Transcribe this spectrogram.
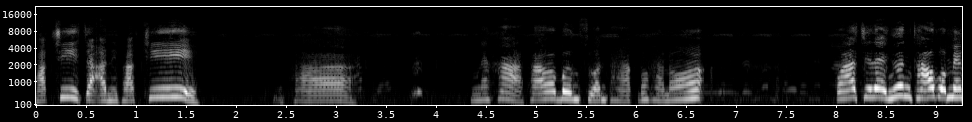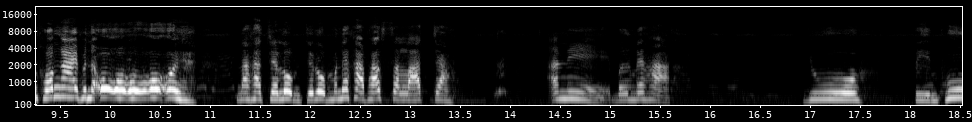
ผักชีจ้ะอันนี้ผักชีนี่ ค่ะนี่ค่ะพามาเบิงสวนผักเนาะค่ะเนาะกว่าจะได้เงินเขาบ่แม่นของง่ายเพิ่นะโอ้โอ้โอ้โอ้ยนะคะจะล่มจะล่มมันได้ค่ะผักสลัดจ้ะอันนี้เบิ่งได้ค่ะ อยู่ตีนผู้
